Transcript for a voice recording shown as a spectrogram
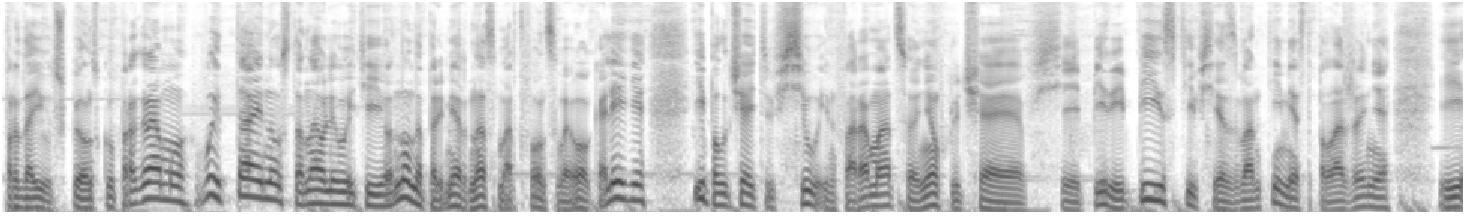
продают шпионскую программу, вы тайно устанавливаете ее, ну, например, на смартфон своего коллеги и получаете всю информацию о нем, включая все переписки, все звонки, местоположение и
